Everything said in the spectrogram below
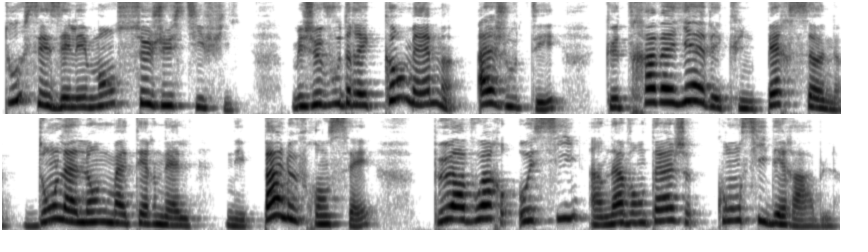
Tous ces éléments se justifient, mais je voudrais quand même ajouter que travailler avec une personne dont la langue maternelle n'est pas le français peut avoir aussi un avantage considérable.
